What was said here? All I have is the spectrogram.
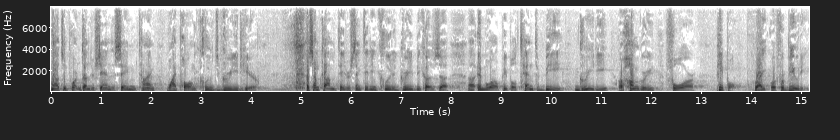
Now, it's important to understand at the same time why Paul includes greed here. Now, some commentators think that he included greed because uh, uh, immoral people tend to be greedy or hungry for people, right? Or for beauty,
